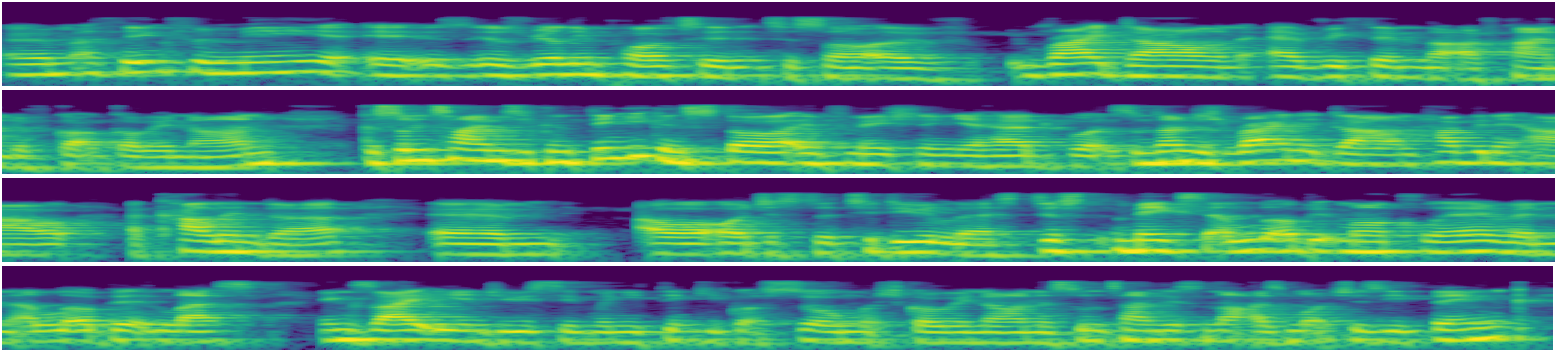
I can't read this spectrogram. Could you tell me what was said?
Um, I think for me, it was, it was really important to sort of write down everything that I've kind of got going on. Because sometimes you can think you can store information in your head, but sometimes just writing it down, having it out, a calendar, um, or, or just a to-do list just makes it a little bit more clear and a little bit less anxiety inducing when you think you've got so much going on. And sometimes it's not as much as you think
